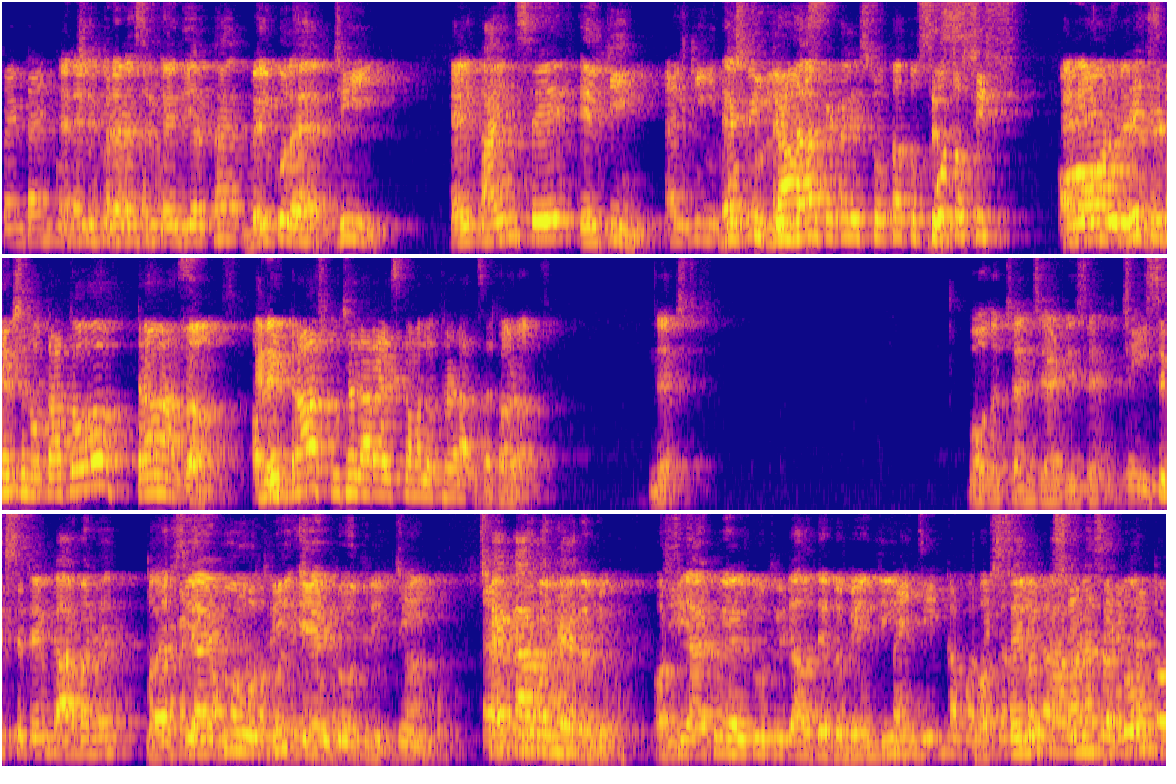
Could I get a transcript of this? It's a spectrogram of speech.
pentyne को एनएल कैसे लिक्विड convert कहीं दिया। रखा है? बिल्कुल है। जी। एल्काइन से एल्कीन एल्कीन एस वो टू भी लीडार कैटलिस्ट होता तो सिस वो तो सिस और liquid ब्रिथ रिडक्शन होता तो ट्रांस ट्रांस ट्रांस पूछा जा रहा है इसका मतलब third answer third answer next बहुत अच्छा एनसीईआरटी से। 6 से 10 कार्बन है तो Aromatic compound का Cr2O3 formation Al2O3 जी। हाँ। छह कार्बन है अगर जो। और जी। Cr2Al23 डालते हैं तो बेंजीन बेंजीन का फॉर्मेशन seven carbon है सर तो तो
